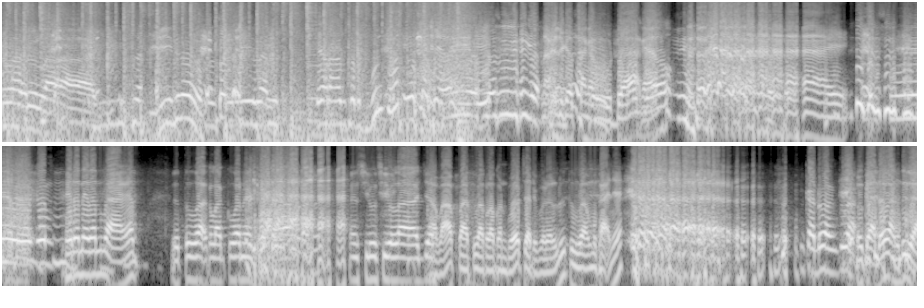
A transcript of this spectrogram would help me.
Baru lagi. Gini loh. Kayak orang habis buntut. Iya. Nah juga tangga muda kan. kan. Heran-heran banget. Udah tua kelakuan ya Main siul-siul Gak aja. apa-apa tua kelakuan bocah daripada lu tua mukanya. Muka doang tua. Muka doang tua,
